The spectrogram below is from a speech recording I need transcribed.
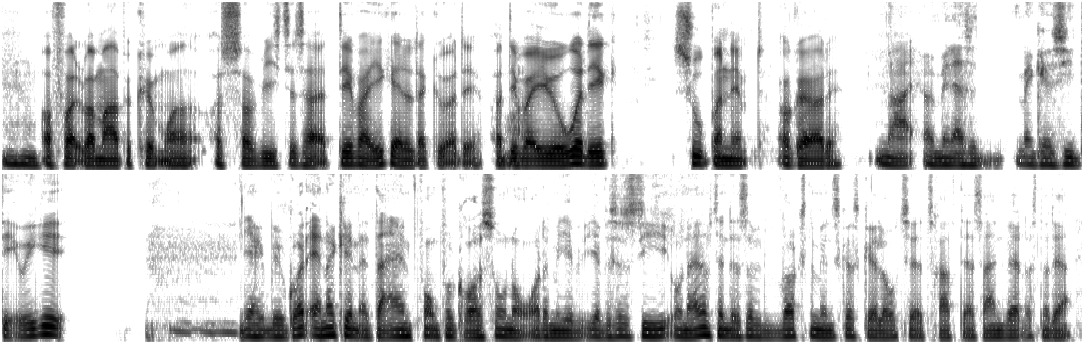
mm-hmm. og folk var meget bekymrede, og så viste det sig, at det var ikke alle, der gjorde det, og det var i øvrigt ikke super nemt at gøre det. Nej, men altså, man kan jo sige, det er jo ikke jeg vil jo godt anerkende, at der er en form for gråzone over det, men jeg, jeg vil så sige, under alle omstændigheder, så vil voksne mennesker skal have lov til at træffe deres egen valg og sådan noget der.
